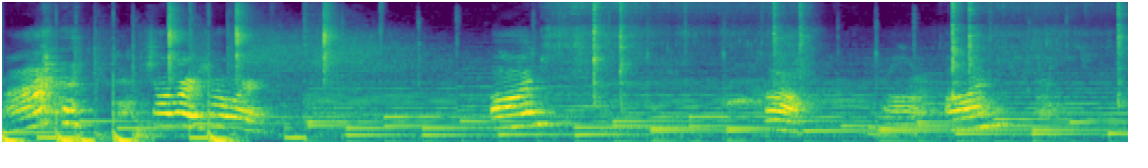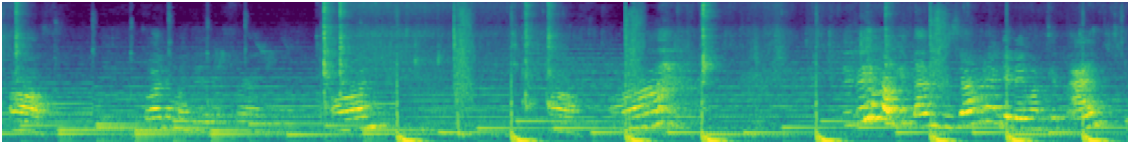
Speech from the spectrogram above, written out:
Ah. Shower, shower. On. Off. On. Off. Kung ano man din yung friend. On. Off. Ah. Hindi makitaan si Sam. Hindi makitaan. Kaya, mabalik. Tulad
